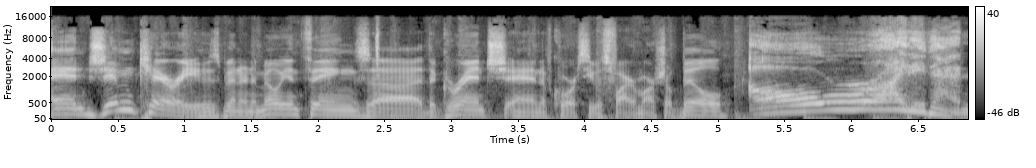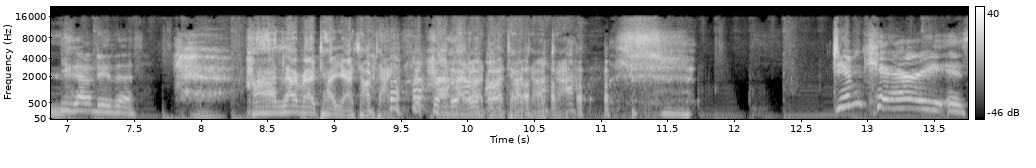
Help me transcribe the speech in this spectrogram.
And Jim Carrey, who's been in a million things, uh, The Grinch, and of course, he was Fire Marshal Bill. Alrighty then. You got to do this. Jim Carrey is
